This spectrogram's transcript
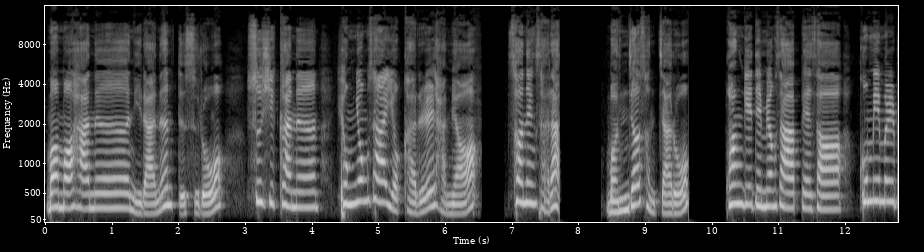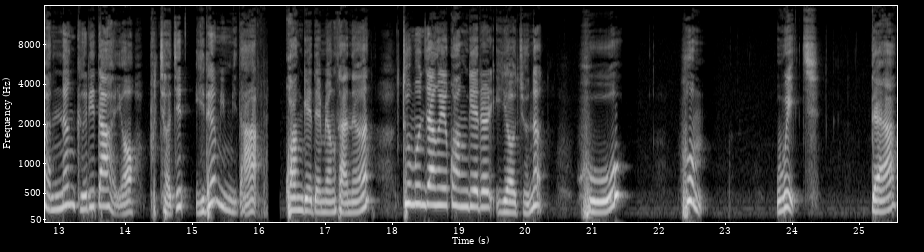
뭐뭐 하는 이라는 뜻으로 수식하는 형용사 역할을 하며 선행사란 먼저 선자로 관계대명사 앞에서 꾸밈을 받는 글이다 하여 붙여진 이름입니다. 관계대명사는 두 문장의 관계를 이어주는 who, whom, which, that,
